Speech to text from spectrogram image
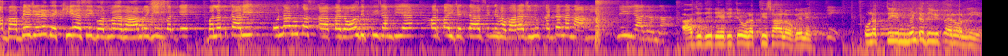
ਆ ਬਾਬੇ ਜਿਹੜੇ ਦੇਖੀਏ ਅਸੀਂ ਗੁਰਮ ਰਾਮ ਰਹੀਮ ਵਰਗੇ ਬਲਤਕਾਰੀ ਉਹਨਾਂ ਨੂੰ ਤਾਂ ਪੈਰੋਲ ਦਿੱਤੀ ਜਾਂਦੀ ਹੈ ਪਰ ਭਾਈ ਜਗਤਾਰ ਸਿੰਘ ਹਵਾਰਾ ਜੀ ਨੂੰ ਕੱਢਣ ਦਾ ਨਾਮ ਹੀ ਨਹੀਂ ਲਿਆ ਜਾਂਦਾ। ਅੱਜ ਦੀ ਡੇਟ ਵਿੱਚ 29 ਸਾਲ ਹੋ ਗਏ ਨੇ। ਜੀ। 29 ਮਿੰਟ ਦੀ ਵੀ ਪੈਰੋਲ ਨਹੀਂ ਹੈ।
